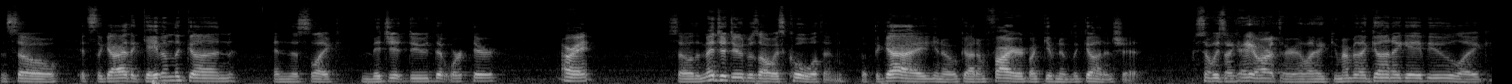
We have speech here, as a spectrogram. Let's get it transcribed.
and so it's the guy that gave him the gun and this like midget dude that worked there All right. so the midget dude was always cool with him, but the guy, you know, got him fired by giving him the gun and shit. So he's like, "Hey Arthur, like, you remember that gun I gave you? Like,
